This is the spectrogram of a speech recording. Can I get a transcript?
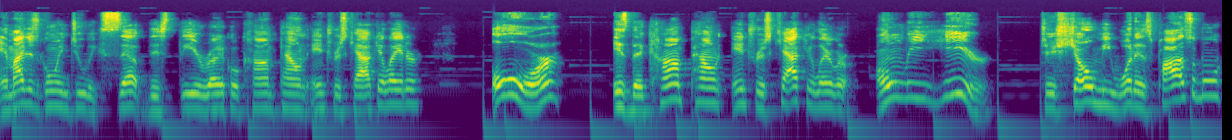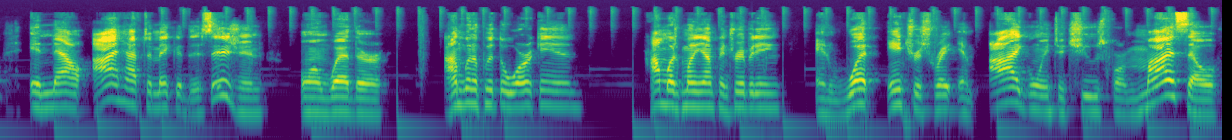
am I just going to accept this theoretical compound interest calculator? Or is the compound interest calculator only here to show me what is possible? And now I have to make a decision on whether I'm going to put the work in, how much money I'm contributing, and what interest rate am I going to choose for myself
